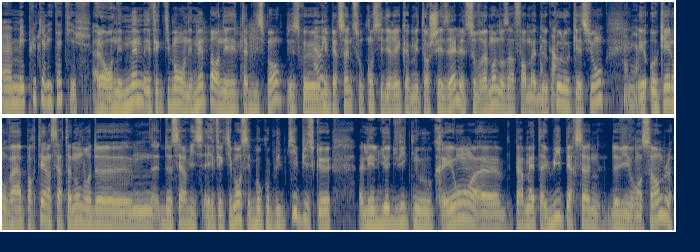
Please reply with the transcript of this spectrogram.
euh, mais plus qualitatifs. Alors on est même effectivement on n'est même pas en établissement puisque ah les personnes sont considérées comme étant chez elles, elles sont vraiment dans un format de colocation et auquel on va apporter un certain nombre de, de services. Et effectivement c'est beaucoup plus petit puisque les lieux de vie que nous créons euh, permettent à huit personnes de vivre ensemble.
